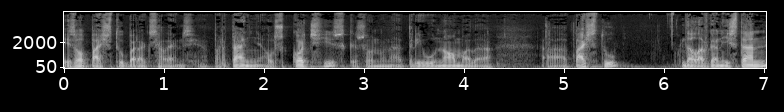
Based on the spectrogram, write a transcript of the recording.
és el pasto per excel·lència. Pertany als cochis, que són una tribu nòmada eh, pasto, de l'Afganistan.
